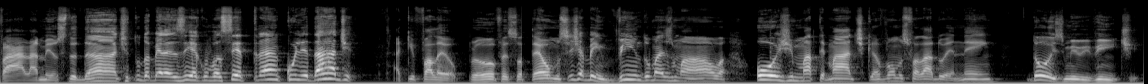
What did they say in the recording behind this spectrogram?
Fala, meu estudante, tudo belezinha com você? Tranquilidade? Aqui fala eu, professor Telmo. Seja bem-vindo mais uma aula. Hoje, matemática, vamos falar do Enem 2020.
